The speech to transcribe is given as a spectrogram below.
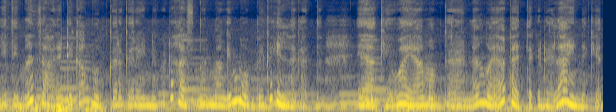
ඉතිම සාර ටිකක් මොක් කර කර ඉන්නකොට හස්බන් මගින් මොප් එක ඉල්ලගත්ත. එයා කිව්ව එයා මොක් කරන්න ඔයා පැත්තකට වෙලා ඉන්න කෙල්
